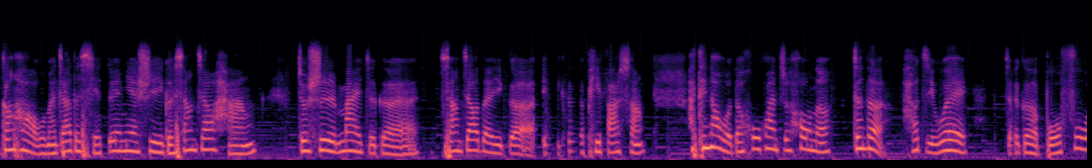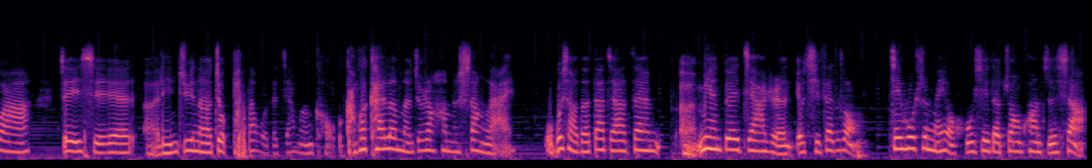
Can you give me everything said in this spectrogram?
刚好我们家的斜对面是一个香蕉行，就是卖这个香蕉的一个一个批发商。他听到我的呼唤之后呢，真的好几位这个伯父啊，这一些呃邻居呢，就跑到我的家门口，赶快开了门，就让他们上来。我不晓得大家在呃面对家人，尤其在这种几乎是没有呼吸的状况之下，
